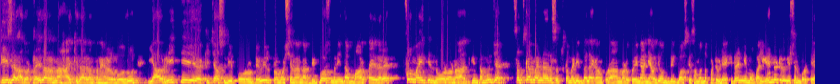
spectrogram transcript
ಟೀಸರ್ ಅಥವಾ ಟ್ರೈಲರ್ ಅನ್ನ ಹಾಕಿದ್ದಾರೆ ಅಂತಾನೆ ಹೇಳ್ಬೋದು. ಯಾವ ರೀತಿ ಕಿಚ್ಚ ಸುದೀಪ್ ಅವರು ಡೆವಿಲ್ ಪ್ರಮೋಷನ್ ಅನ್ನ ಬಿಗ್ ಬಾಸ್ ಮನೆಯಿಂದ ಮಾಡ್ತಾ ಇದ್ದಾರೆ ಫುಲ್ ಮಾಹಿತಿ ನೋಡೋಣ. ಅದಕ್ಕಿಂತ ಮುಂಚೆ ಸಬ್ಸ್ಕ್ರೈಬ್ ಮಾಡಿದ್ರೆ ಸಬ್ಸ್ಕ್ರೈಬ್ ಮಾಡಿ ಬೆಲ್ ಐಕಾನ್ ಕೂಡ ಆನ್ ಮಾಡ್ಕೊಳ್ಳಿ. ನಾನು ಯಾವುದೇ ಒಂದು ಬಿಗ್ ಬಾಸ್ಗೆ ಸಂಬಂಧಪಟ್ಟ ವಿಡಿಯೋ ಹಾಕಿದ್ರೆ ನಿಮ್ಮ ಮೊಬೈಲ್ಗೆ ನೋಟಿಫಿಕೇಶನ್ ಬರುತ್ತೆ.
